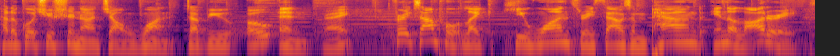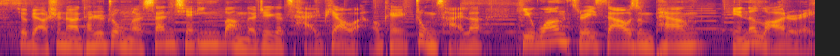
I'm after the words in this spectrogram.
它的过去式呢叫 won，w o n，right? For example, like he won three thousand pound in the lottery，就表示呢他是中了三千英镑的这个彩票啊。OK，中彩了。He won three thousand pound in the lottery。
